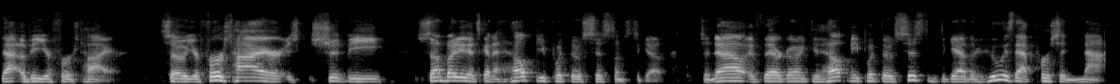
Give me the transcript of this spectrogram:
That would be your first hire. So your first hire is should be somebody that's going to help you put those systems together. So now if they're going to help me put those systems together, who is that person not?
